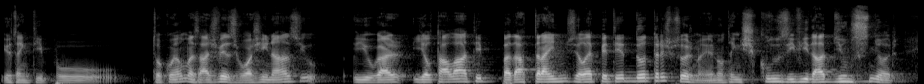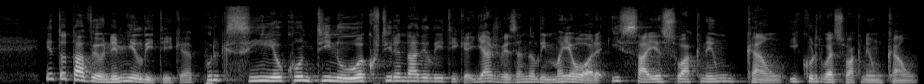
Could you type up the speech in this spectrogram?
eu tenho tipo. Estou com ele, mas às vezes vou ao ginásio e, o gajo, e ele está lá tipo para dar treinos. Ele é PT de outras pessoas, não é? Eu não tenho exclusividade de um senhor. Então estava eu na minha elítica, porque sim, eu continuo a curtir andar de elítica. E às vezes ando ali meia hora e sai a suar que nem um cão, e curto é suar que nem um cão,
